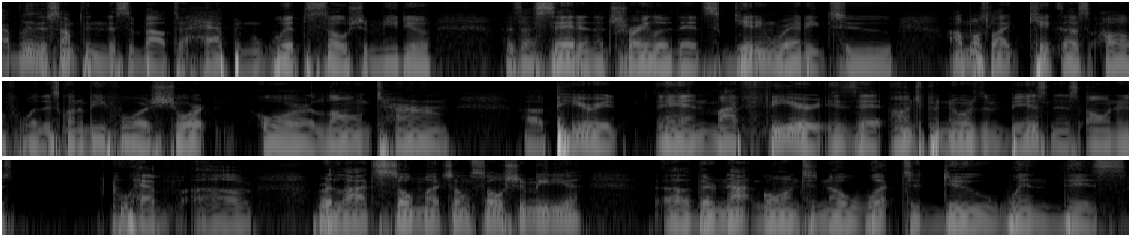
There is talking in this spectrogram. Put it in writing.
I believe there's something that's about to happen with social media, as I said in the trailer, that's getting ready to almost like kick us off, whether it's going to be for a short or long term uh, period. And my fear is that entrepreneurs and business owners who have uh, relied so much on social media, uh, they're not going to know what to do when this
